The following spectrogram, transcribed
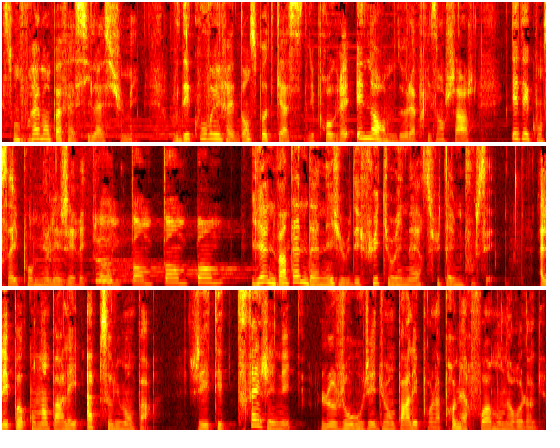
sont vraiment pas faciles à assumer. Vous découvrirez dans ce podcast les progrès énormes de la prise en charge et des conseils pour mieux les gérer. Il y a une vingtaine d'années, j'ai eu des fuites urinaires suite à une poussée. À l'époque, on n'en parlait absolument pas. J'ai été très gênée le jour où j'ai dû en parler pour la première fois à mon neurologue.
